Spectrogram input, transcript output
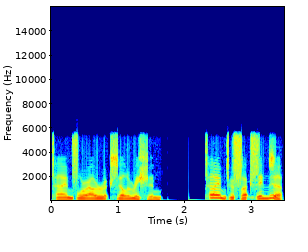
Time for our acceleration. Time to fuck things up.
